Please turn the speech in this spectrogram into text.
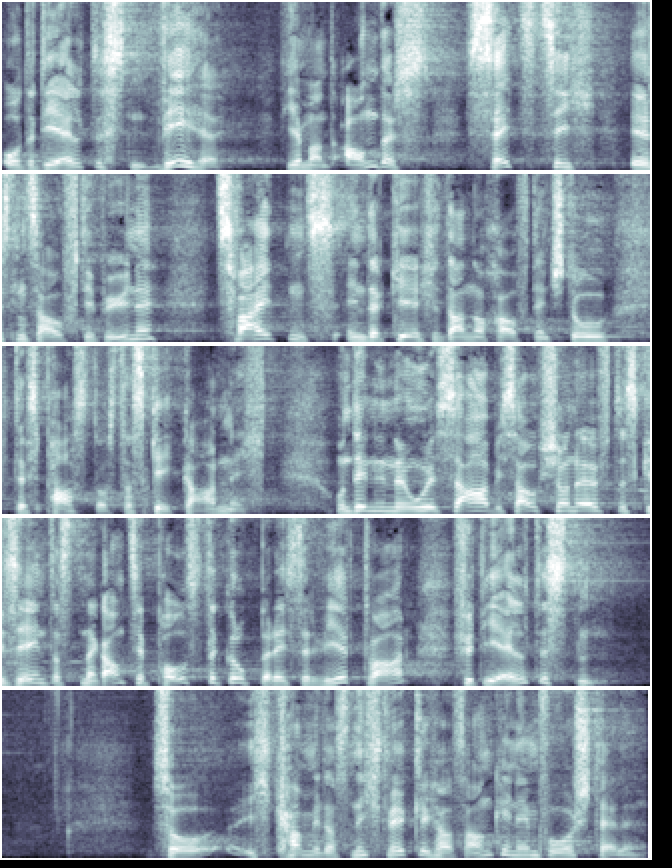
oder die Ältesten, wehe, jemand anders setzt sich erstens auf die Bühne, zweitens in der Kirche dann noch auf den Stuhl des Pastors. Das geht gar nicht. Und in den USA habe ich es auch schon öfters gesehen, dass eine ganze Polstergruppe reserviert war für die Ältesten. So, ich kann mir das nicht wirklich als angenehm vorstellen.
